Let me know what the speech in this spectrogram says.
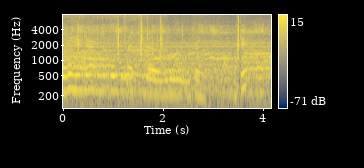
So here, get, I'm gonna go to back to the little thing. Okay?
